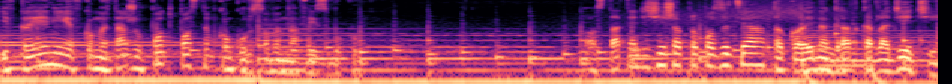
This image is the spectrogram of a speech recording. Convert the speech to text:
i wklejenie je w komentarzu pod postem konkursowym na Facebooku. Ostatnia dzisiejsza propozycja to kolejna gratka dla dzieci.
